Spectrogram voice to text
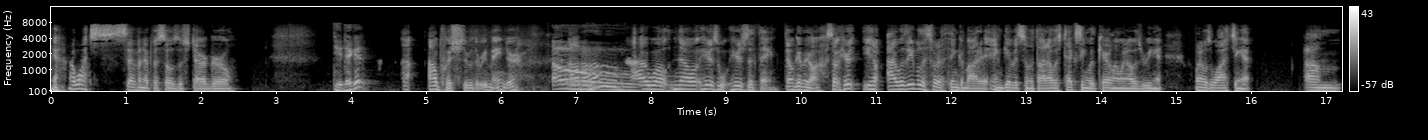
Yeah, I watched seven episodes of Stargirl. Do you dig it? I- I'll push through the remainder. Oh, I will. No, here's here's the thing. Don't get me wrong. So here, you know, I was able to sort of think about it and give it some thought. I was texting with Carolyn when I was reading it, when I was watching it. Um,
